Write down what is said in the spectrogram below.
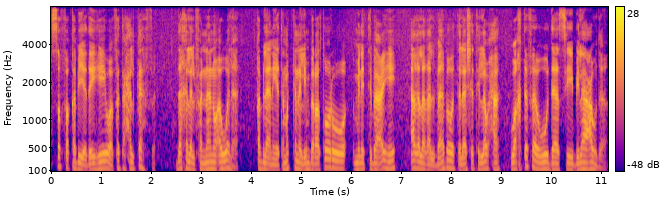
صفق بيديه وفتح الكهف. دخل الفنان أولا قبل أن يتمكن الإمبراطور من اتباعه أغلق الباب وتلاشت اللوحة واختفى ووداسي بلا عودة.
